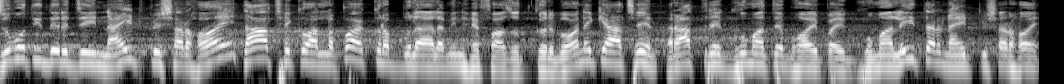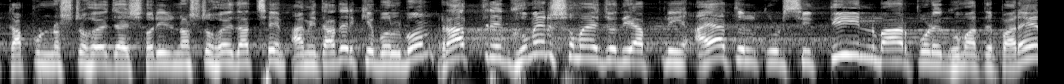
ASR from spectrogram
যুবতীদের যেই নাইট প্রেশার হয়, তা থেকে আল্লাহ পাক রব্বুল আলমিন হেফাজত করবে। অনেকে আছে রাত্রে ঘুমাতে ভয় পায়, ঘুমালেই তার নাইট প্রেশার হয়, কাপড় নষ্ট হয়ে যায়, শরীর নষ্ট হয়ে যাচ্ছে। আমি তাদেরকে বলব, রাত্রে ঘুমের সময় যদি আপনি আয়াতুল কুরসি তিনবার পড়ে ঘুমাতে পারেন,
